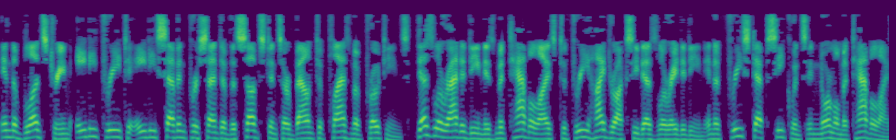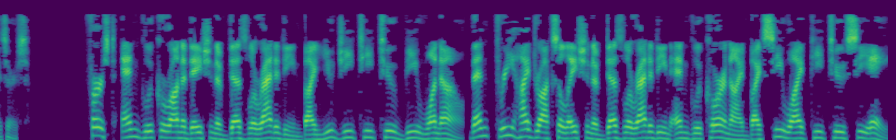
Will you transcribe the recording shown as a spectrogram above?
In the bloodstream, 83 to 87% of the substance are bound to plasma proteins. Desloratadine is metabolized to 3-hydroxydesloratadine in a three-step sequence in normal metabolizers. First, N-glucuronidation of desloratadine by UGT2B10, then, 3-hydroxylation of desloratadine N-glucuronide by CYP2C8,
